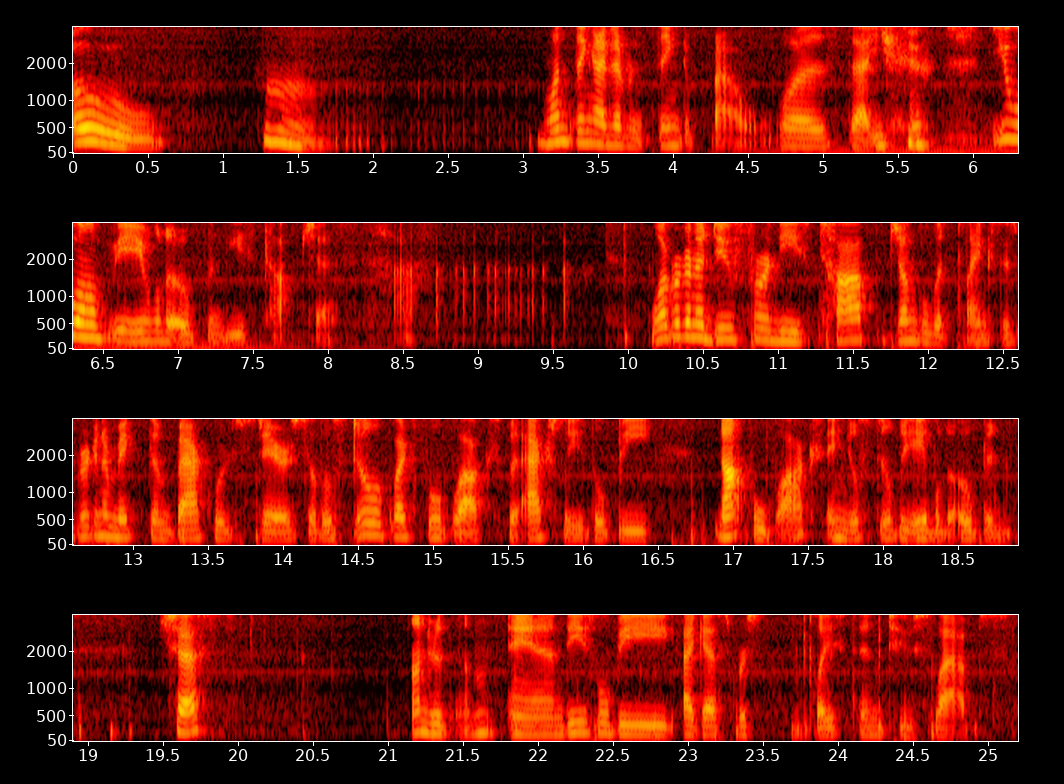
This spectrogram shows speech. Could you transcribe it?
Oh. Hmm. one thing I didn't think about was that you you won't be able to open these top chests. What we're going to do for these top junglewood planks is we're going to make them backward stairs, so they'll still look like full blocks, but actually they'll be not full blocks, and you'll still be able to open chests under them, and these will be, I guess, replaced into slabs.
